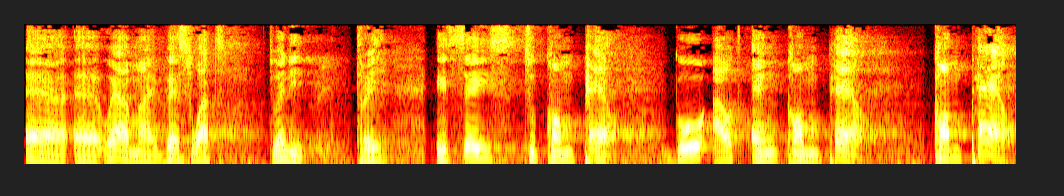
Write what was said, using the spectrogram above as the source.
Uh, uh, where am I? Verse what? 23. It says to compel. Go out and compel. Compel.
